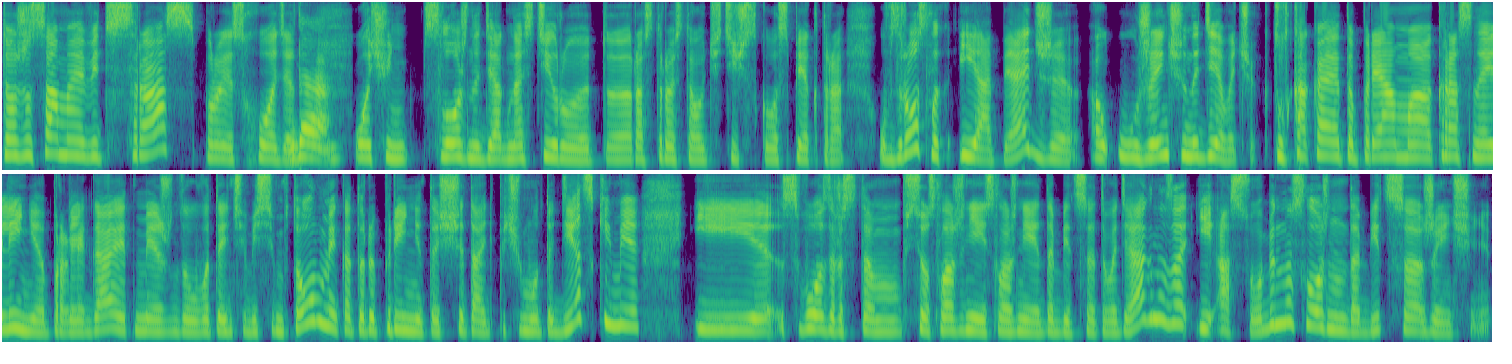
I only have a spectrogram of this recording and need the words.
То же самое ведь с РАС происходит. Да. Очень сложно диагностируют э, расстройство аутистического спектра у взрослых и, опять же, у женщин и девочек. Тут какая-то прямо красная линия пролегает пролегает между вот этими симптомами, которые принято считать почему-то детскими, и с возрастом все сложнее и сложнее добиться этого диагноза, и особенно сложно добиться женщине.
